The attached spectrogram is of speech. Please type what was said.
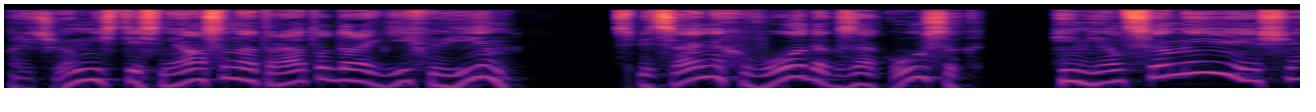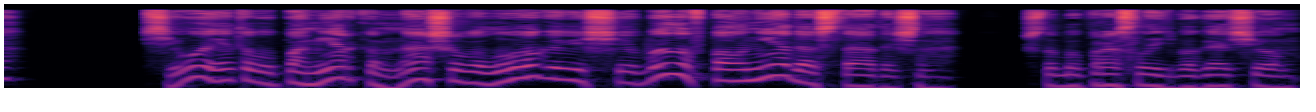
причем не стеснялся на трату дорогих вин, специальных водок, закусок, имел ценные вещи. Всего этого по меркам нашего логовища было вполне достаточно, чтобы прослыть богачом.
